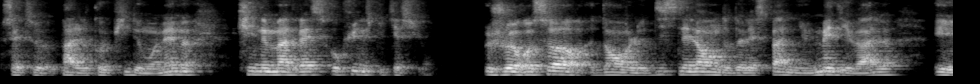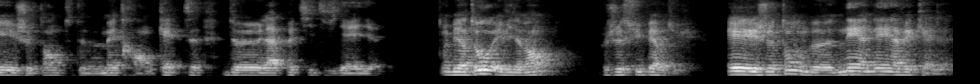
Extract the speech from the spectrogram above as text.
cette pâle copie de moi-même qui ne m'adresse aucune explication. Je ressors dans le Disneyland de l'Espagne médiévale et je tente de me mettre en quête de la petite vieille. Bientôt, évidemment, je suis perdu et je tombe nez à nez avec elle.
